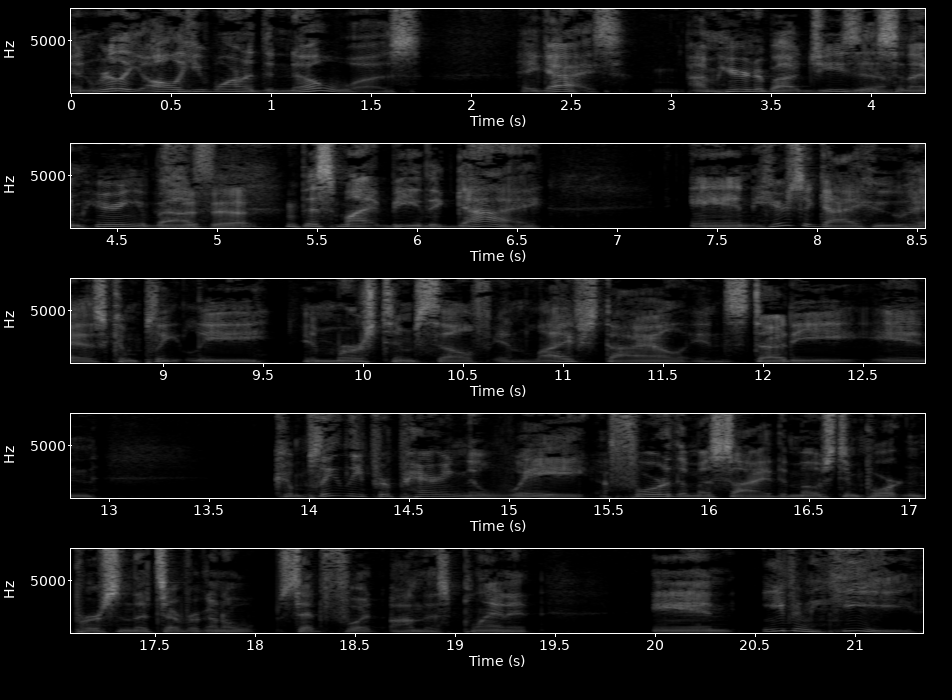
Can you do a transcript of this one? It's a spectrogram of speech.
and really all he wanted to know was, "Hey guys, I'm hearing about Jesus, and I'm hearing about this it? this might be the guy." And here's a guy who has completely immersed himself in lifestyle, in study, in completely preparing the way for the Messiah, the most important person that's ever going to set foot on this planet. And even he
